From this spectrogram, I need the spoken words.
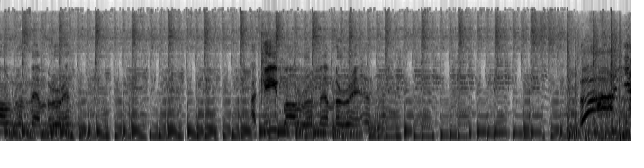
on remembering. I keep on remembering. Oh yeah,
